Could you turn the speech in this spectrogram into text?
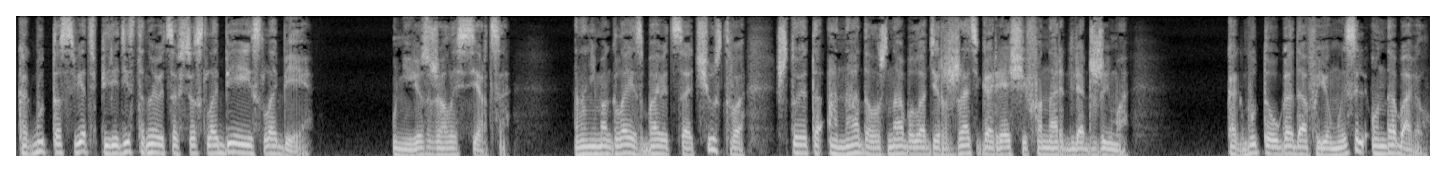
как будто свет впереди становится все слабее и слабее». У нее сжалось сердце — она не могла избавиться от чувства, что это она должна была держать горящий фонарь для Джима. Как будто угадав ее мысль, он добавил.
